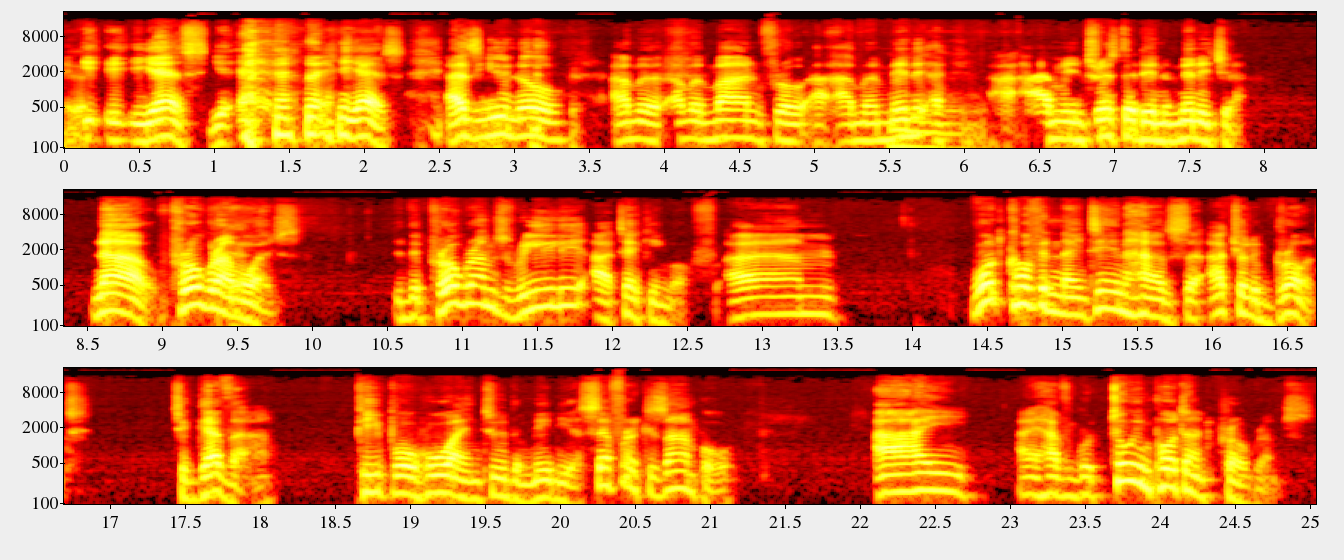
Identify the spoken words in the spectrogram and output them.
Yeah. yes, yeah, yes. As you know, I'm a I'm a man from I'm a mini. Mm. I- I'm interested in miniature. Now, program wise, the programs really are taking off. Um, what COVID 19 has actually brought together people who are into the media. Say, for example, I, I have got two important programs.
